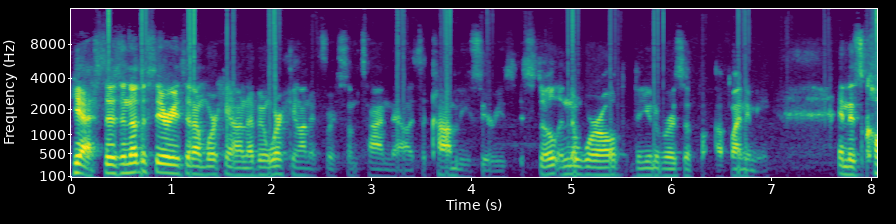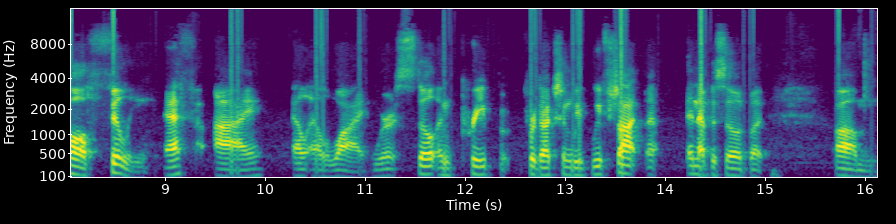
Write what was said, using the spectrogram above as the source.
Yes, there's another series that I'm working on. I've been working on it for some time now. It's a comedy series. It's still in the world, the universe of, of Finding Me. And it's called Philly, F I L L Y. We're still in pre production. We've, we've shot an episode, but um,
